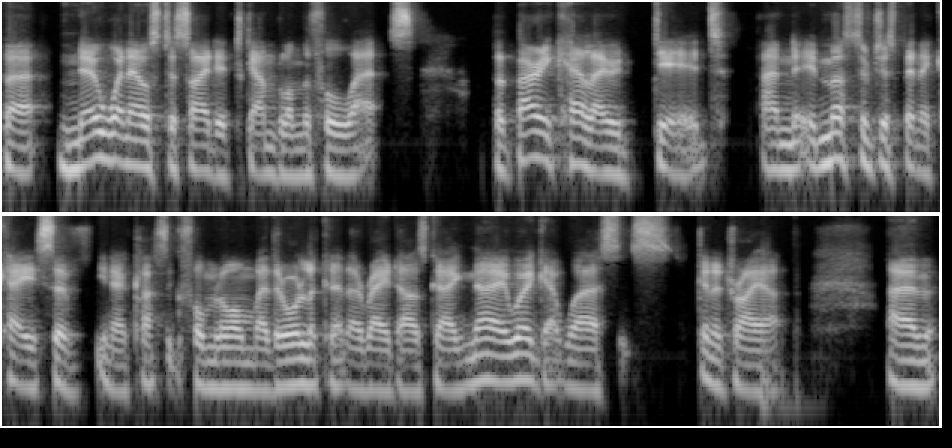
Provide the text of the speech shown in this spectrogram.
but no one else decided to gamble on the full wets. But Barrichello did. And it must have just been a case of, you know, classic Formula One where they're all looking at their radars going, no, it won't get worse. It's going to dry up. Um,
